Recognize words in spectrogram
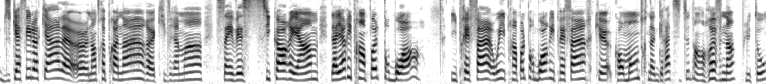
du café local, un entrepreneur qui vraiment s'investit corps et âme. D'ailleurs, il prend pas pour boire. Il préfère, oui, il prend pas le pourboire, il préfère que, qu'on montre notre gratitude en revenant plutôt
